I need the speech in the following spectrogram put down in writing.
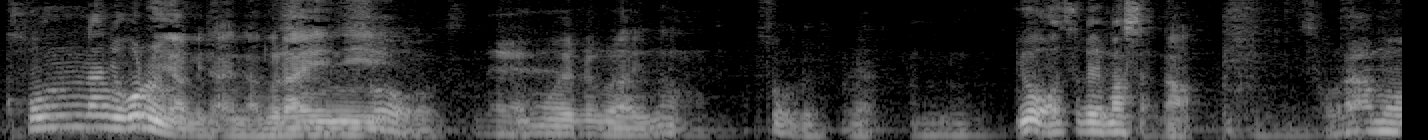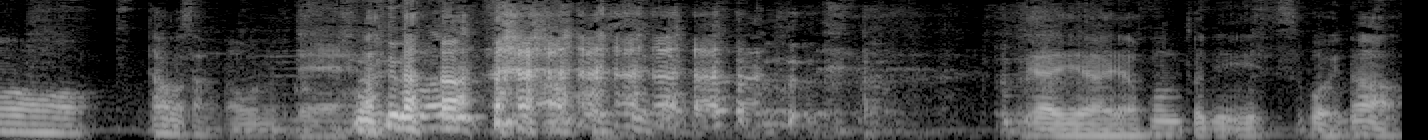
こんなにおるんやみたいなぐらいにそうですね。思えるぐらいな、そうですね。よう集めましたなそれはもう太郎さんがおるんで。いやいやいや本当にすごいな。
